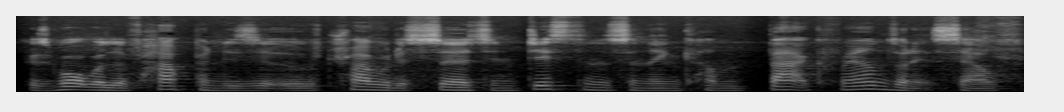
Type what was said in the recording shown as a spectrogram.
because what will have happened is it will have travelled a certain distance and then come back round on itself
